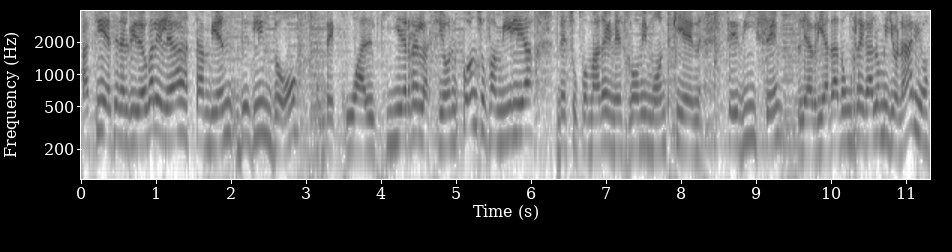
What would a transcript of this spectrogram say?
Así es, en el video Galilea también deslindó de cualquier relación con su familia de su comadre Inés Gomimont, quien se dice le habría dado un regalo millonario.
